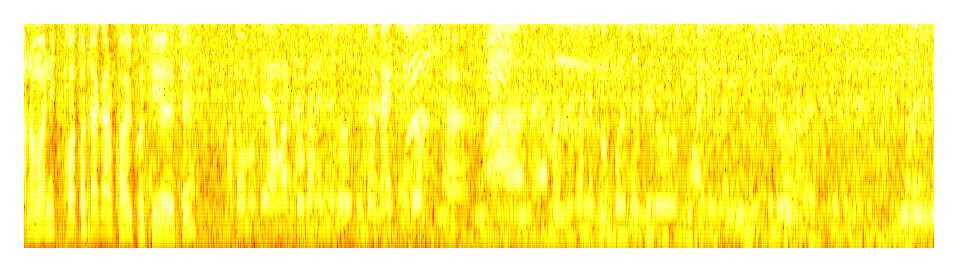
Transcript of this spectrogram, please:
আনুমানিক কত টাকার ক্ষয়ক্ষতি হয়েছে? মোটামুটি আমার দোকানে ছিল দুটো ব্যাগ ছিল। হ্যাঁ। আর আমার দোকানে কম্প্রেসর ছিল ওয়াশিং মেশিন ছিল সার্ভিসিং মেশিনগুলো ছিল।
